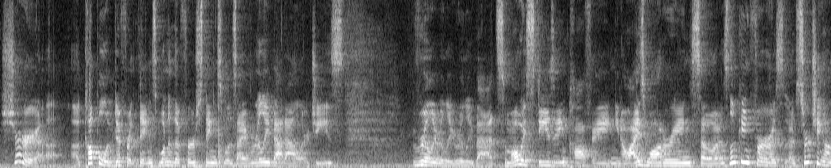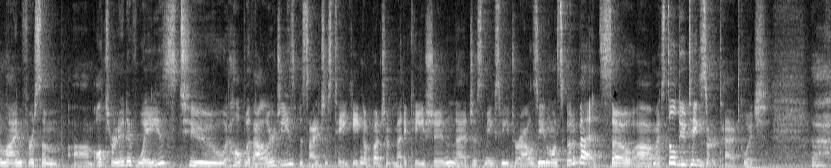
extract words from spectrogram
Sure. A, couple of different things. One of the first things was I have really bad allergies. Really, really, really bad. So I'm always sneezing, coughing, you know, eyes watering. So I was looking for, I was searching online for some um, alternative ways to help with allergies besides just taking a bunch of medication that just makes me drowsy and wants to go to bed. So um, I still do take Zyrtec, which uh,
